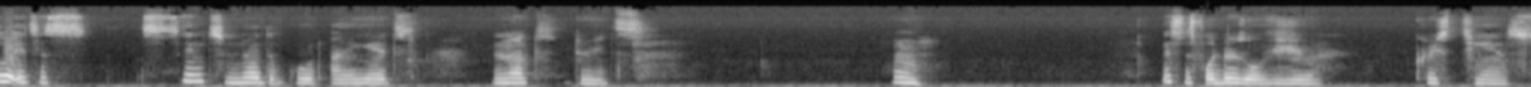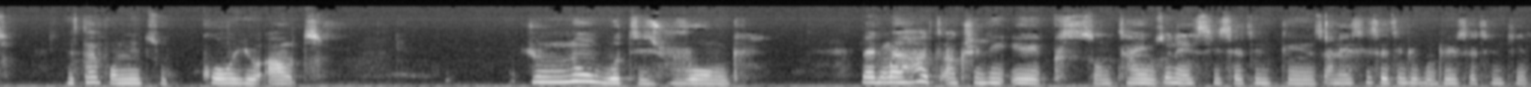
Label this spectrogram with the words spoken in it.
So it is sin to know the good and yet not do it. Hmm. This is for those of you Christians. It's time for me to call you out. You know what is wrong. Like my heart actually aches sometimes when I see certain things and I see certain people doing certain things,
